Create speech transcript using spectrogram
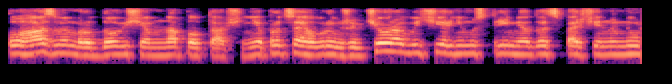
по газовим родовищам на Полтавщині. Я про це говорив вже вчора в вечірньому стрімі о 21.00.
